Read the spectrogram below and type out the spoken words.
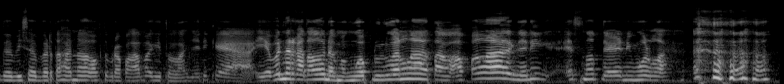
nggak bisa bertahan dalam waktu berapa lama gitu lah. Jadi kayak ya bener kata lo udah menguap duluan lah atau apalah. Jadi it's not there anymore lah.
